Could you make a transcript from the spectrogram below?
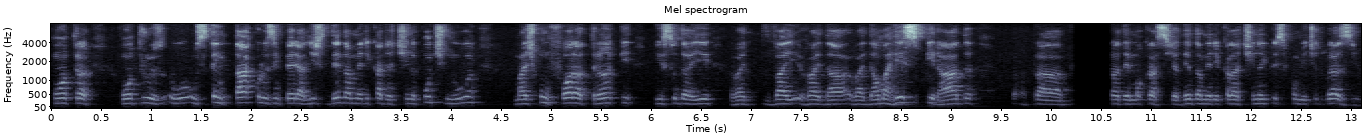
contra, contra os, os tentáculos imperialistas dentro da América Latina continua, mas com fora Trump, isso daí vai, vai, vai, dar, vai dar uma respirada para a democracia dentro da América Latina e principalmente do Brasil.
